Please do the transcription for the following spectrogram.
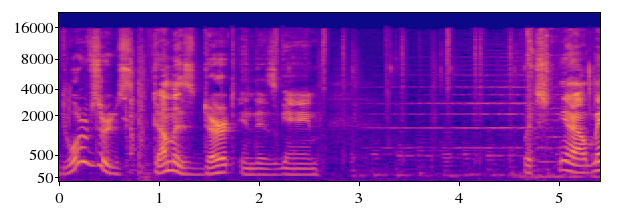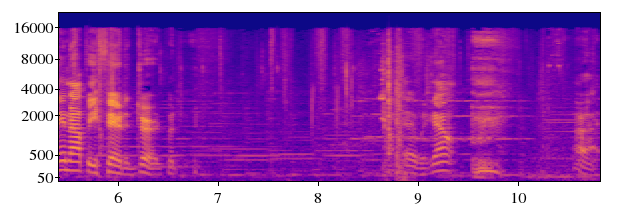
Dwarves are as dumb as dirt in this game. Which, you know, may not be fair to dirt, but... There we go. Alright,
